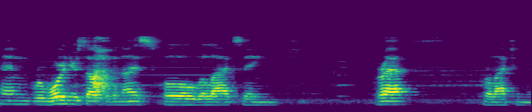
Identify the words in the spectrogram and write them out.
and reward yourself with a nice, full, relaxing breath, relaxing the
